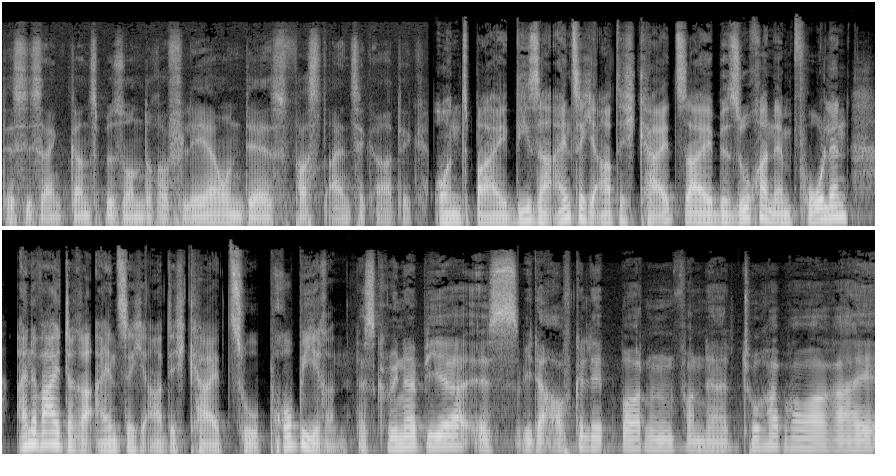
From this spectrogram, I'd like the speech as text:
das ist ein ganz besonderer Flair und der ist fast einzigartig. Und bei dieser Einzigartigkeit sei Besuchern empfohlen, eine weitere Einzigartigkeit zu probieren. Das Grüner Bier ist wieder aufgelebt worden von der Tucher Brauerei.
